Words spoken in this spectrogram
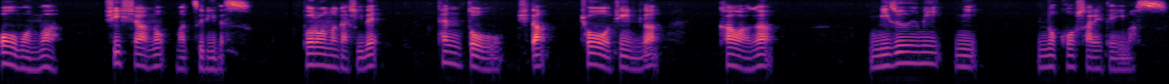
黄金は、死者の祭りです。トロ流しで転倒した提灯が川が湖に残されています。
